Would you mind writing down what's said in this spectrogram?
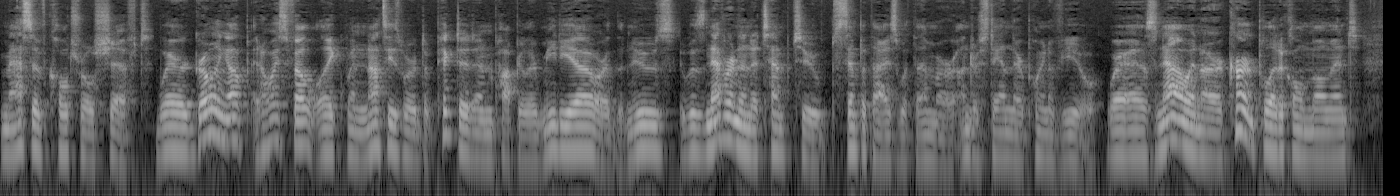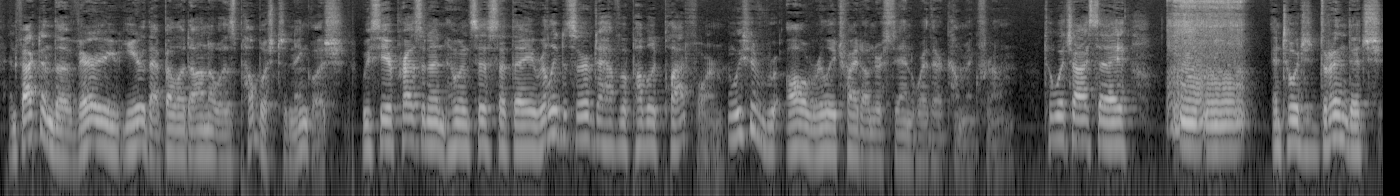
massive cultural shift where growing up it always felt like when Nazis were depicted in popular media or the news it was never in an attempt to sympathize with them or understand their point of view. Whereas now in our current political moment in fact in the very year that Belladonna was published in English we see a president who insists that they really deserve to have a public platform. And we should all really try to understand where they're coming from to which I say and to which Drndic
